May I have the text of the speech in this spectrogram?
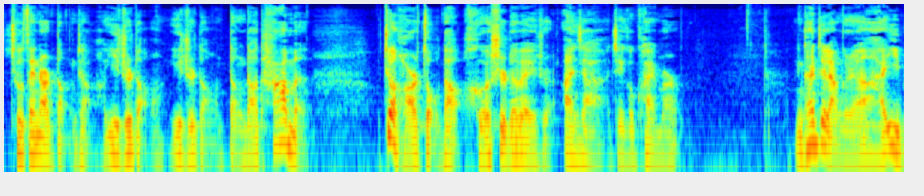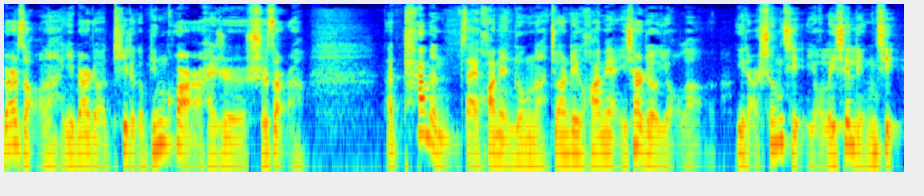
就在那儿等着，一直等，一直等，等到他们。正好走到合适的位置，按下这个快门。你看这两个人还一边走呢，一边就踢着个冰块还是石子啊。那他们在画面中呢，就让这个画面一下就有了一点生气，有了一些灵气，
